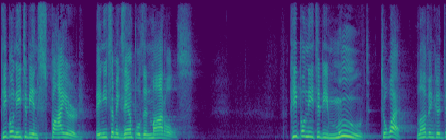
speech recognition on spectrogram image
People need to be inspired. They need some examples and models. People need to be moved to what? Love and good,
